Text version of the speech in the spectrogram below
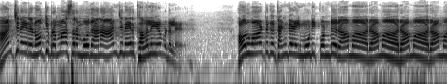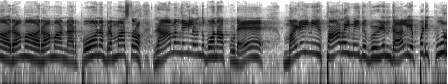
ஆஞ்சநேயரை நோக்கி பிரம்மாஸ்திரம் போது ஆனால் ஆஞ்சநேயர் கவலையே படலை. அவர் வாட்டுக்கு கண்களை மூடிக்கொண்டு ராமா ராமா ராமா ராமா ராமா ராமான்னார். போன பிரம்மாஸ்திரம் ராமங்கையிலிருந்து போனா கூட மழை நீர் பாறை மீது விழுந்தால் எப்படி கூர்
